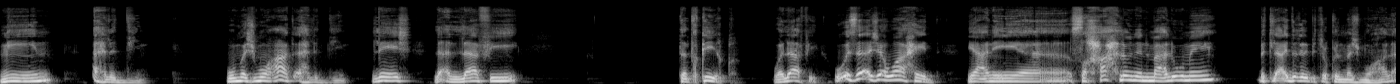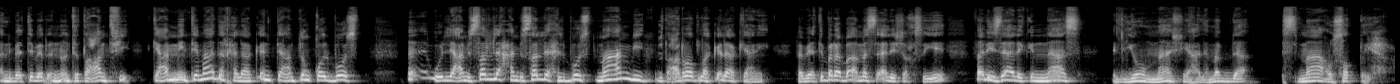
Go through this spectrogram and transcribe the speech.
مين؟ أهل الدين. ومجموعات أهل الدين. ليش؟ لأن لا في تدقيق ولا في. وإذا أجا واحد يعني آه، صحح لهم المعلومة بتلاقي دغري بيترك المجموعة. لأنه بيعتبر أنه أنت طعنت فيه. يا عمي أنت ما دخلك. أنت عم تنقل post. واللي عم يصلح عم يصلح ال post ما عم بيتعرض لك إلك يعني. فبيعتبرها بقى مسألة شخصية. فلذلك الناس اليوم ماشية على مبدأ اسمع وسطح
